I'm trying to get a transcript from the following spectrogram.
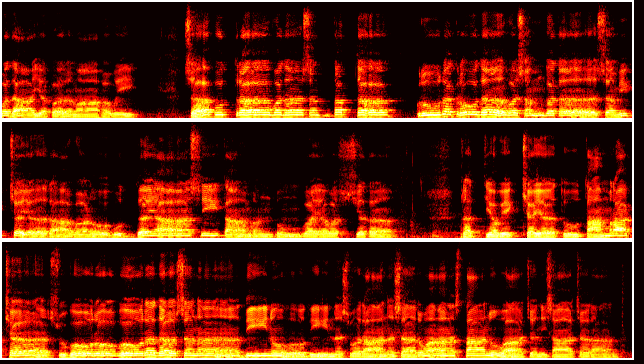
वदाय परमाहवै। सपुत्रवध सन्तप्तः क्रूरक्रोधवशं गत समीक्षय रावणो बुद्धया सीतां हन्तुं वयवश्यत। प्रत्यवेक्षय तु ताम्राक्ष सुघोरो घोरदर्शन दीनो दीनस्वरान् सर्वास्तानुवाच निशाचरान्।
